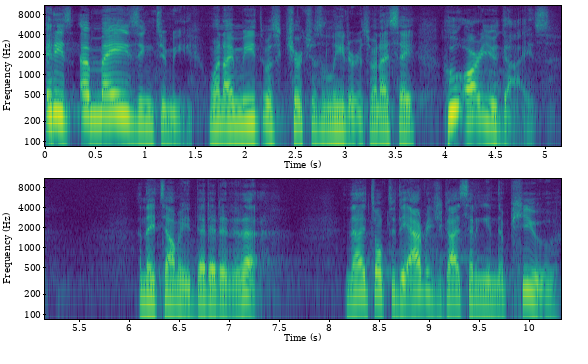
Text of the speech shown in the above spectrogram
It is amazing to me when I meet with churches and leaders, when I say, Who are you guys? And they tell me, da da da da da. And then I talk to the average guy sitting in the pew,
